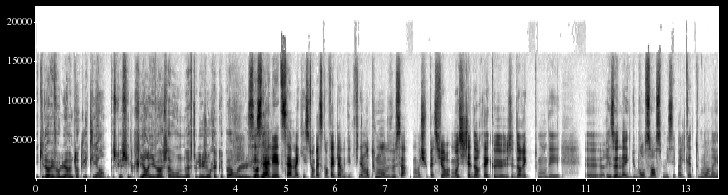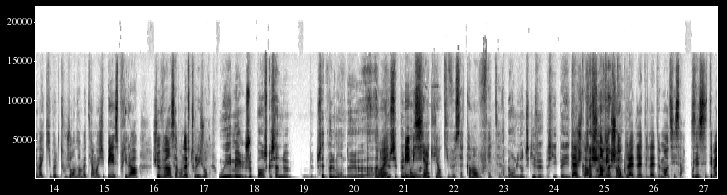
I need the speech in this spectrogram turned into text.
et qui doivent évoluer en même temps que les clients. Parce que si le client il veut un savon neuf tous les jours, quelque part, on le lui doit ça bien. allait être ça ma question parce qu'en fait là vous dites finalement tout le monde veut ça. Moi je suis pas sûre. Moi aussi j'adorerais que j'adorerais que tout le monde ait, euh, raisonne avec du bon sens, mais c'est pas le cas de tout le monde. hein. Il y en a qui veulent toujours en disant bah tiens moi j'ai payé ce prix-là, je veux un savon neuf tous les jours. Oui, mais je pense que ça ne. C'est peu de monde. Euh, À nos Ouais. yeux, c'est peu mais, de mais monde. y a un client qui veut ça, comment vous faites? Ah ben, on lui donne ce qu'il veut parce qu'il paye très, très cher Non mais sa chambre. donc la, la- la demande, c'est ça. Oui. C'était ma,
